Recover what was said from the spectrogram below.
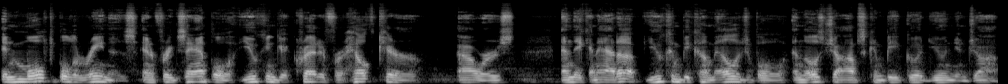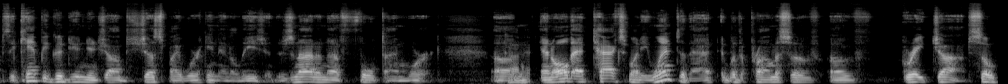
in multiple arenas. And for example, you can get credit for healthcare hours and they can add up. You can become eligible, and those jobs can be good union jobs. They can't be good union jobs just by working in Allegiant. There's not enough full time work. Um, and all that tax money went to that with the promise of, of great jobs. So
